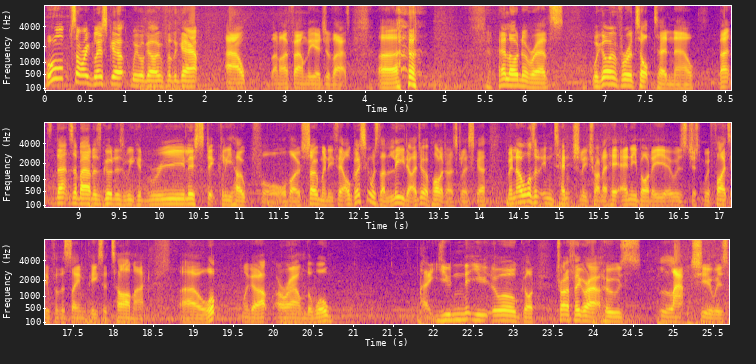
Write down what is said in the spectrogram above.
Oh, sorry, Gliska. We were going for the gap. Ow. And I found the edge of that. Uh, hello, Nareths. We're going for a top 10 now. That's that's about as good as we could realistically hope for, although so many things... Oh, Gliska was the leader. I do apologise, Gliska. I mean, I wasn't intentionally trying to hit anybody. It was just we're fighting for the same piece of tarmac. Uh, whoop. We go up around the wall. Uh, you, you... Oh, God. Trying to figure out who's lapped you is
